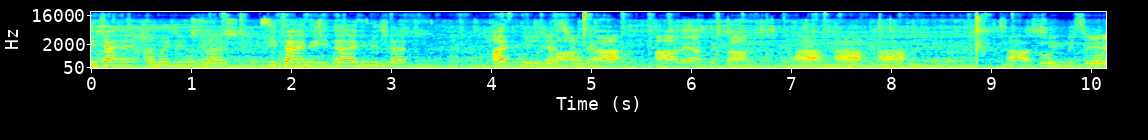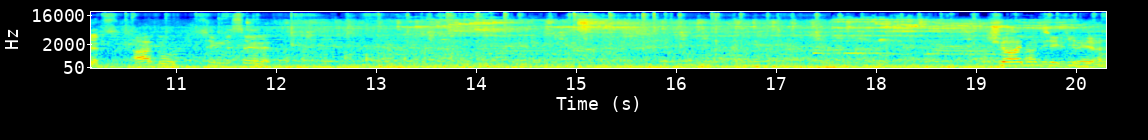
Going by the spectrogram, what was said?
Bir tane amacımız var. Bir tane idealimiz var. Harf bulacağız A, şimdi. K. A veyahut da K. A, A, A. A, good. Şimdi seyret. A, good. Şimdi seyret. Şu halini çekeyim ya.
